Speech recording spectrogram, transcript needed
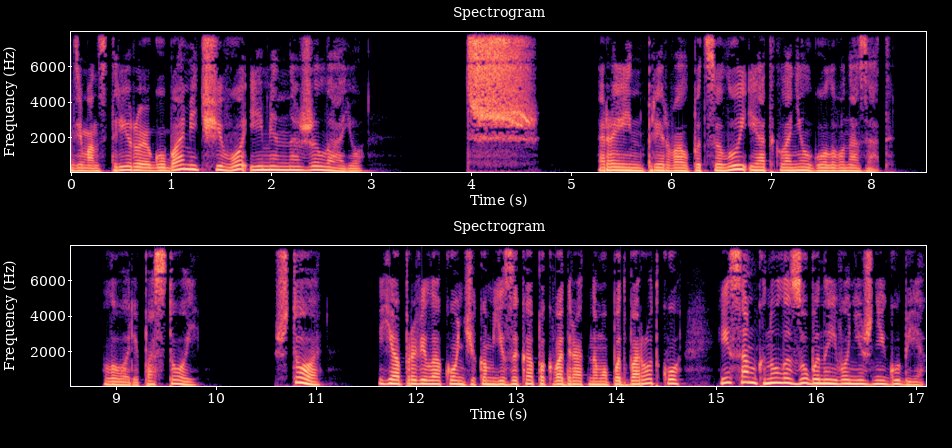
демонстрируя губами, чего именно желаю. Рейн прервал поцелуй и отклонил голову назад. «Лори, постой!» «Что?» Я провела кончиком языка по квадратному подбородку и сомкнула зубы на его нижней губе.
